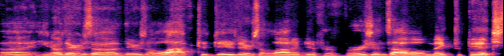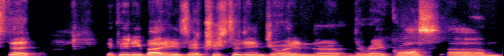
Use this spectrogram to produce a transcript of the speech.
uh, you know, there's a there's a lot to do. There's a lot of different versions. I will make the pitch that if anybody is interested in joining the the Red Cross, um,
